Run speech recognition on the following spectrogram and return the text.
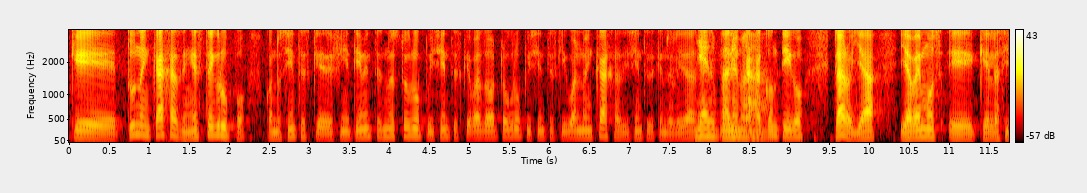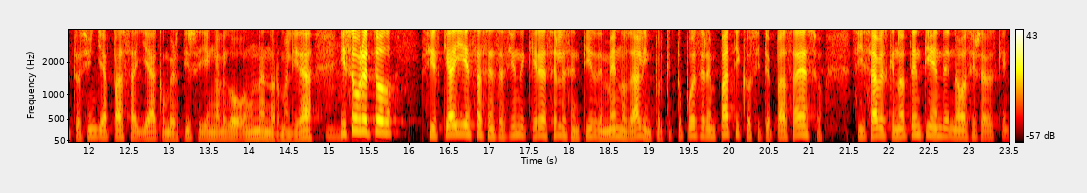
que tú no encajas en este grupo, cuando sientes que definitivamente no es tu grupo y sientes que vas a otro grupo y sientes que igual no encajas y sientes que en realidad Ya es un nadie encaja contigo, claro, ya, ya vemos eh, que la situación ya pasa ya a convertirse ya en algo, en una normalidad. Y sobre todo, si es que hay esa sensación de querer hacerle sentir de menos a alguien, porque tú puedes ser empático si te pasa eso. Si sabes que no te entiende, no vas a decir, ¿sabes qué?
